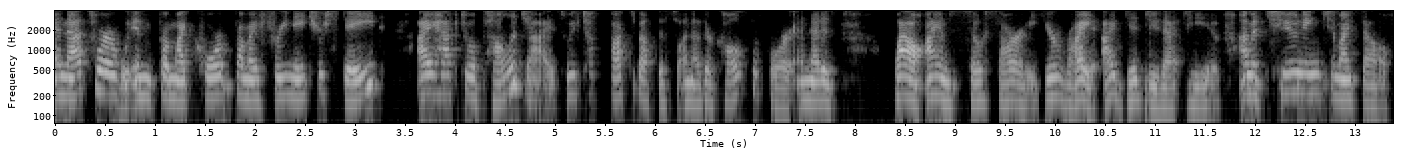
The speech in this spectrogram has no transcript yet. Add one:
and that's where in from my core from my free nature state i have to apologize. We've t- talked about this on other calls before and that is wow i am so sorry. You're right. I did do that to you. I'm attuning to myself.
